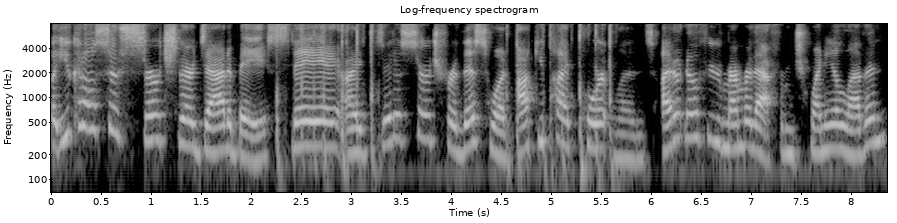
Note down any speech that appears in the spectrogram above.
But you can also search their database. They, I did a search for this one, Occupy Portland. I don't know if you remember that from 2011.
